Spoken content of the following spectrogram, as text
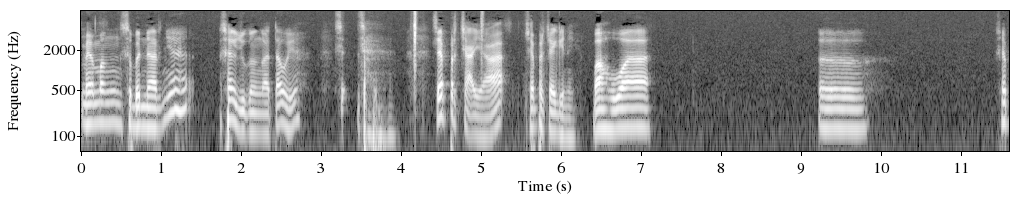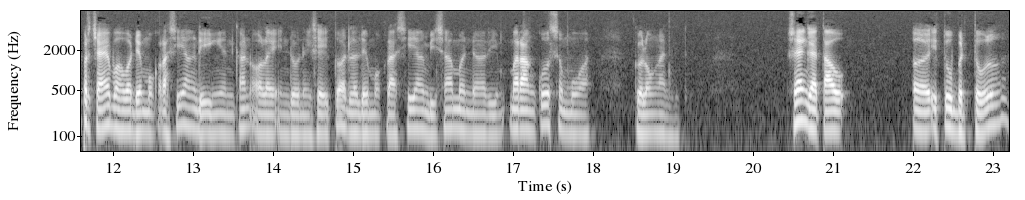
memang sebenarnya saya juga nggak tahu ya saya, saya percaya saya percaya gini bahwa uh, saya percaya bahwa demokrasi yang diinginkan oleh Indonesia itu adalah demokrasi yang bisa menerima, merangkul semua golongan gitu. Saya nggak tahu uh, itu betul,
